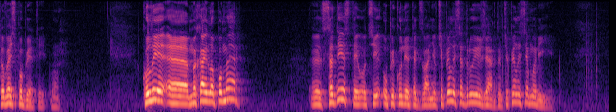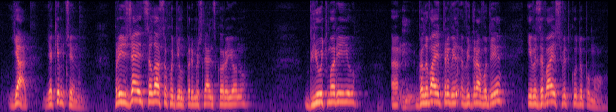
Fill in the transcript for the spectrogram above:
то весь побитий. Коли е, Михайло помер, садисти, оці опікуни так звані, вчепилися другої жертви, вчепилися Марії. Як? Яким чином? Приїжджають з села Суходіл Перемишлянського району, б'ють Марію, е, виливають три відра води і визивають швидку допомогу.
